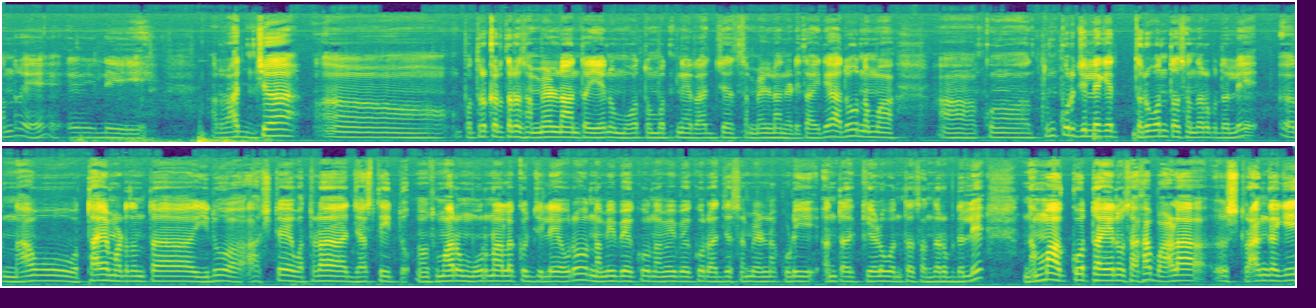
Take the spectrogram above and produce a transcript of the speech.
ಅಂದರೆ ಇಲ್ಲಿ ರಾಜ್ಯ ಪತ್ರಕರ್ತರ ಸಮ್ಮೇಳನ ಅಂತ ಏನು ಮೂವತ್ತೊಂಬತ್ತನೇ ರಾಜ್ಯ ಸಮ್ಮೇಳನ ನಡೀತಾ ಇದೆ. ಅದು ನಮ್ಮ ತುಮಕೂರು ಜಿಲ್ಲೆಗೆ ತರುವಂಥ ಸಂದರ್ಭದಲ್ಲಿ ನಾವು ಒತ್ತಾಯ ಮಾಡಿದಂಥ ಇದು ಅಷ್ಟೇ ಒತ್ತಡ ಜಾಸ್ತಿ ಇತ್ತು. ಸುಮಾರು ಸುಮಾರು ಮೂರ್ನಾಲ್ಕು ಜಿಲ್ಲೆಯವರು ನಮಿಬೇಕು ನಮಿಬೇಕು ರಾಜ್ಯ ಸಮ್ಮೇಳನ ಕೊಡಿ ಅಂತ ಕೇಳುವಂಥ ಸಂದರ್ಭದಲ್ಲಿ ನಮ್ಮ ಹಕ್ಕೊತ್ತಾಯನೂ ಸಹ ಭಾಳ ಸ್ಟ್ರಾಂಗಾಗಿ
